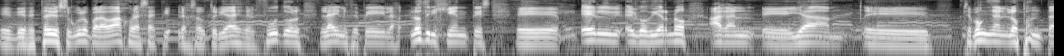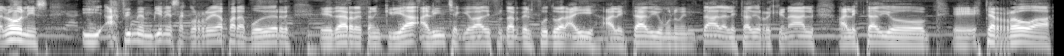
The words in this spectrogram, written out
desde Estadio Seguro para abajo, las, autoridades del fútbol, la NFP, los dirigentes, eh, el, el, gobierno hagan eh, ya, eh, se pongan los pantalones y afirmen bien esa correa para poder eh, dar tranquilidad al hincha que va a disfrutar del fútbol ahí, al estadio monumental, al estadio regional, al estadio eh, Esterroa,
